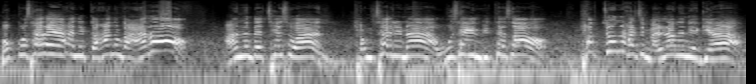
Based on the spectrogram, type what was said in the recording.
먹고 살아야 하니까 하는 거 알아? 아는데 최소한 경찰이나 오세인 밑에서 협조는 하지 말라는 얘기야.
